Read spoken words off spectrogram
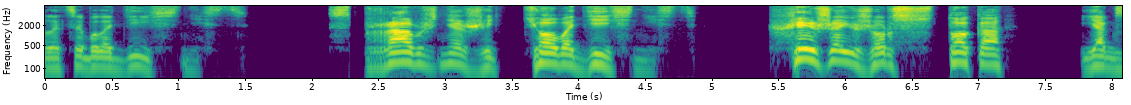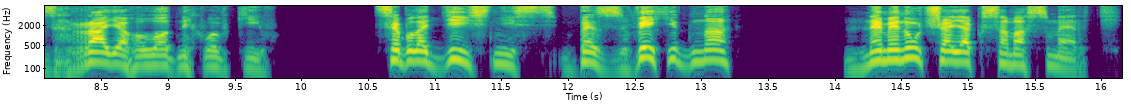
Але це була дійсність, справжня життєва дійсність, хижа й жорстока, як зграя голодних вовків. Це була дійсність безвихідна, неминуча, як сама смерть.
